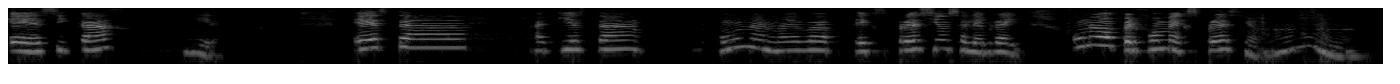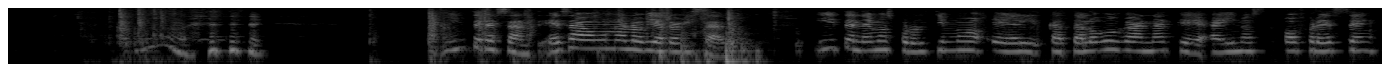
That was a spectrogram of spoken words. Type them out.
Ésica. Miren, esta, aquí está una nueva Expression Celebrate. Un nuevo perfume Expression. Mm. Interesante. Esa aún no lo había revisado. Y tenemos por último el catálogo Gana, que ahí nos ofrecen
